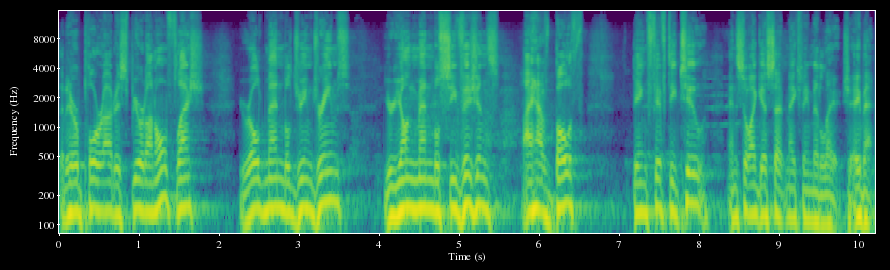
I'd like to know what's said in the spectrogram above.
that He'll pour out His Spirit on all flesh. Your old men will dream dreams, your young men will see visions. I have both, being 52, and so I guess that makes me middle age. Amen.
